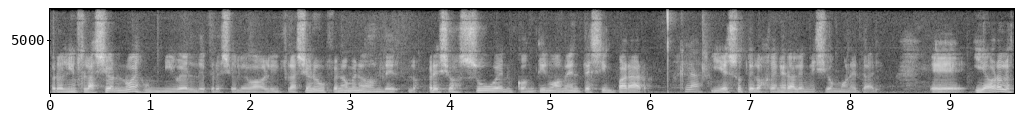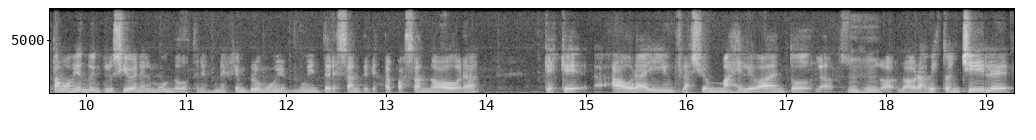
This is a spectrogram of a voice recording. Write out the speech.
Pero la inflación no es un nivel de precio elevado, la inflación es un fenómeno donde los precios suben continuamente sin parar. Y eso te lo genera la emisión monetaria. Eh, y ahora lo estamos viendo inclusive en el mundo. Vos tenés un ejemplo muy, muy interesante que está pasando ahora, que es que ahora hay inflación más elevada en todos lados. lo, habrás visto en Chile,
